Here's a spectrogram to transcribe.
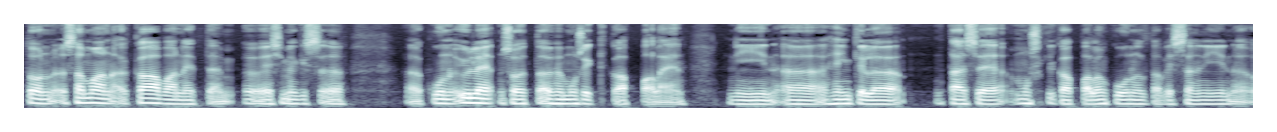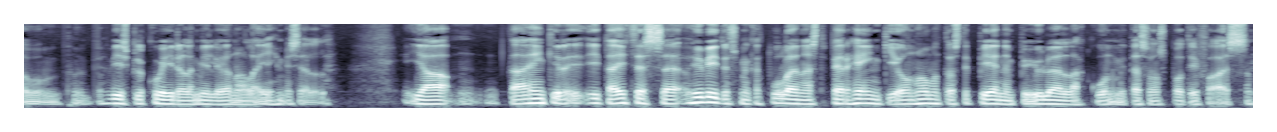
tuon saman kaavan, että esimerkiksi kun Yle soittaa yhden musiikkikappaleen, niin henkilö tai se musiikkikappale on kuunneltavissa niin 5,5 miljoonalla ihmiselle. Ja tämä, henki, tämä itse asiassa hyvitys, mikä tulee näistä per henki, on huomattavasti pienempi Ylellä kuin mitä se on Spotifyssa.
